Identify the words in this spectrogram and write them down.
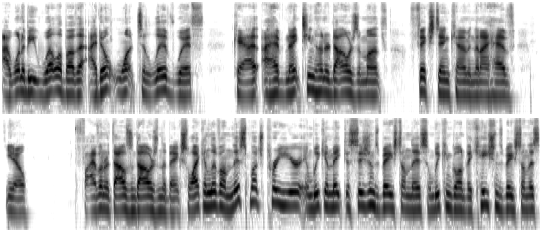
I want to be well above that. I don't want to live with, okay, I, I have $1,900 a month fixed income, and then I have, you know, $500,000 in the bank. So I can live on this much per year and we can make decisions based on this and we can go on vacations based on this.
